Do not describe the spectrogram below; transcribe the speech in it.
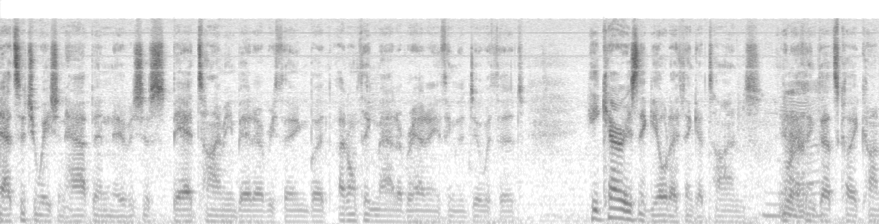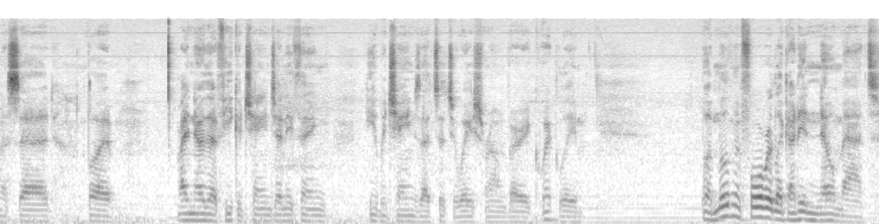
that situation happened, it was just bad timing, bad everything. But I don't think Matt ever had anything to do with it. He carries the guilt, I think, at times, and I think that's like kind of sad. But I know that if he could change anything, he would change that situation around very quickly. But moving forward, like I didn't know Matt,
